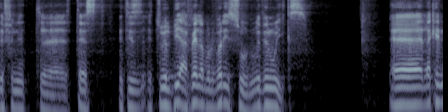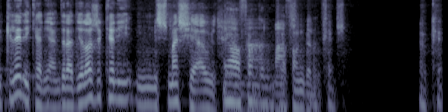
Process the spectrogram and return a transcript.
definite test. It, is, it will be available very soon, within weeks. آه لكن كلينيكالي اند راديولوجيكالي مش ماشيه قوي الحقيقه مع فانجل مع فانجل انفكشن اوكي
